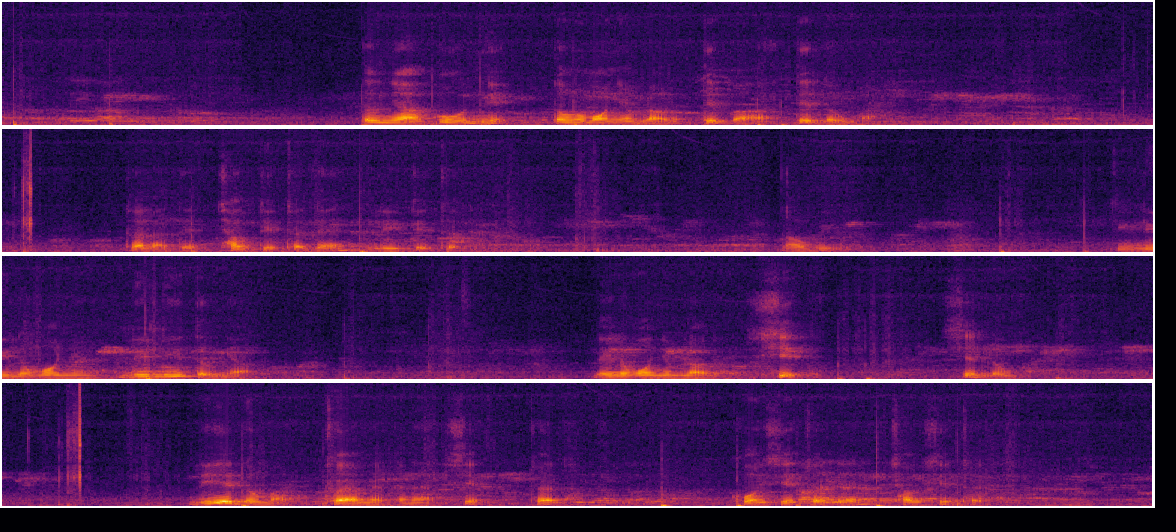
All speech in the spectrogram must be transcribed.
တုံည9နှစ်သုံးမောင်းညင်ဘယ်လောက်လဲတက်ပါတက်လုံးပါထွက်လာတဲ့6တက်ထွက်တယ်၄တက်ထွက်တယ်နောက်ပြီး ဒီလေးလုံးပေါင်းချင်းလေးလေးတုံညလေးလုံးပေါင်းချင်းဘယ်လောက်လဲရှစ်ရှစ်လုံးပါလေးရတော့မှထွက်ရမယ်ခဏရှစ်ထွက်လာခွန်ရှစ်ထွက်တယ်6ရှစ်ထွက်တယ်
